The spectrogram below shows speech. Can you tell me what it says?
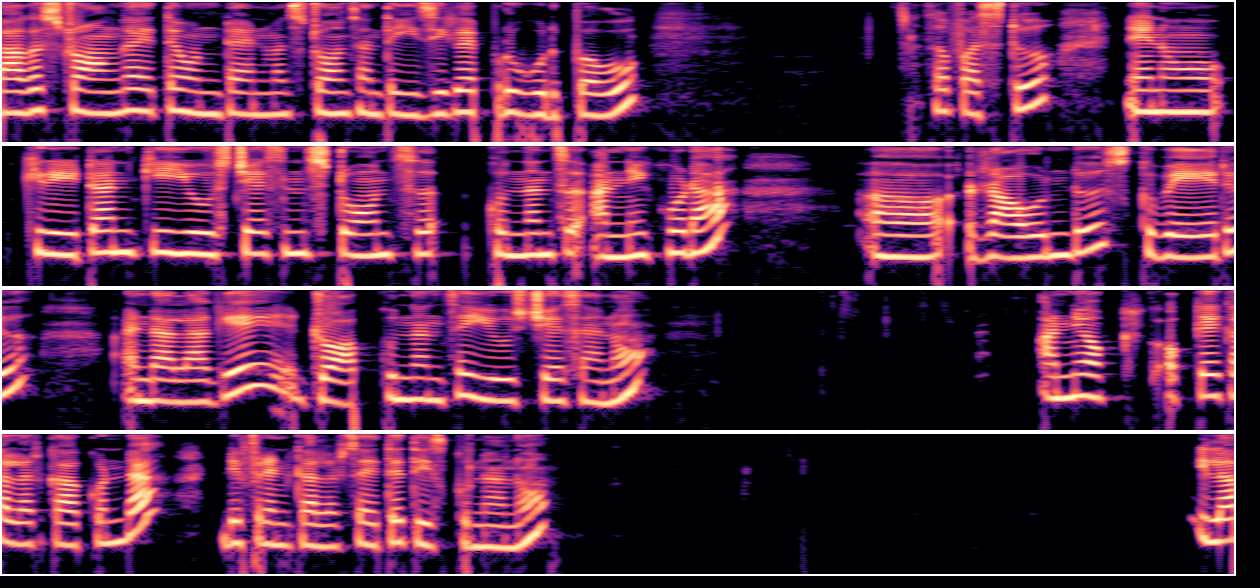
బాగా స్ట్రాంగ్గా అయితే ఉంటాయి అన్నమాట స్టోన్స్ అంత ఈజీగా ఎప్పుడు ఊడిపోవు. సో ఫస్ట్ నేను కిరీటానికి యూస్ చేసిన స్టోన్స్ కుందన్స్ అన్నీ కూడా రౌండ్ స్క్వేర్ అండ్ అలాగే డ్రాప్ కుందన్సే యూజ్ చేశాను. అన్నీ ఒక్ ఒకే కలర్ కాకుండా డిఫరెంట్ కలర్స్ అయితే తీసుకున్నాను. ఇలా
